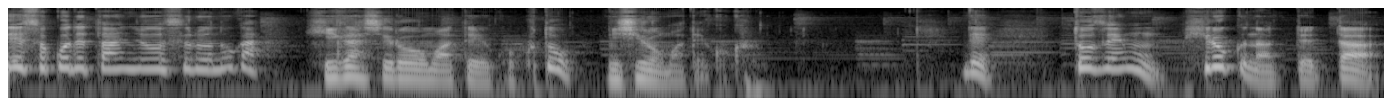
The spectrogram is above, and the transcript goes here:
で、そこで誕生するのが東ローマ帝国と西ローマ帝国。で、当然、広くなっていった、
